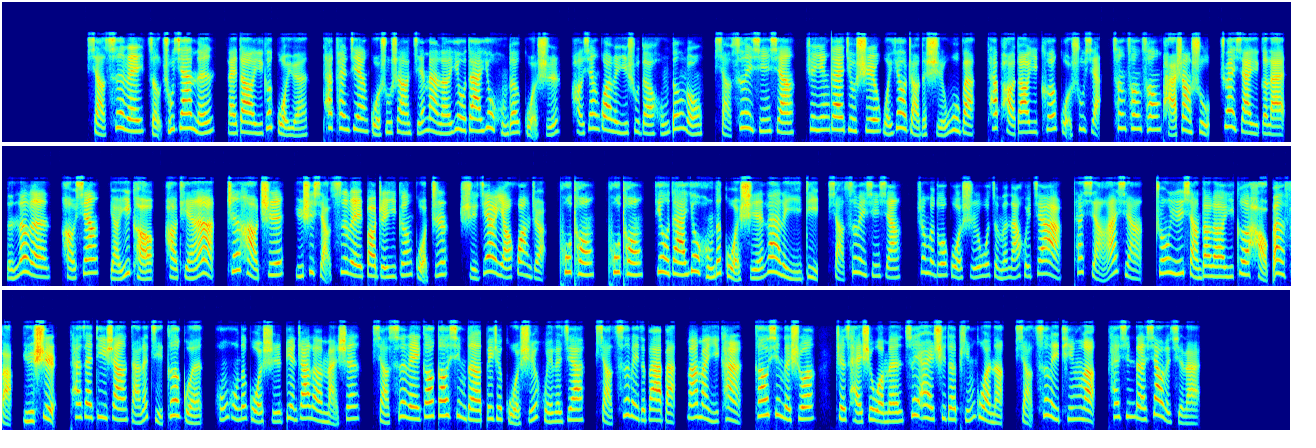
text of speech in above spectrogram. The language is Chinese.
小刺猬走出家门，来到一个果园。他看见果树上结满了又大又红的果实，好像挂了一束的红灯笼。小刺猬心想，这应该就是我要找的食物吧。他跑到一棵果树下，蹭蹭蹭爬上树，拽下一个来，闻了闻，好香，咬一口，好甜啊，真好吃。于是小刺猬抱着一根果汁，使劲摇晃着，扑通扑通，又大又红的果实落了一地。小刺猬心想。这么多果实，我怎么拿回家啊？他想啊想，终于想到了一个好办法。于是他在地上打了几个滚，红红的果实便扎了满身。小刺猬高高兴的背着果实回了家。小刺猬的爸爸妈妈一看，高兴的说：“这才是我们最爱吃的苹果呢。”小刺猬听了，开心的笑了起来。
